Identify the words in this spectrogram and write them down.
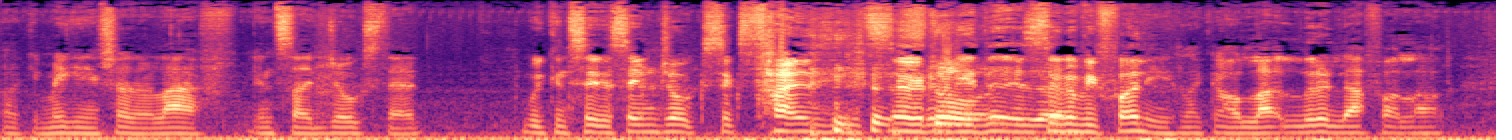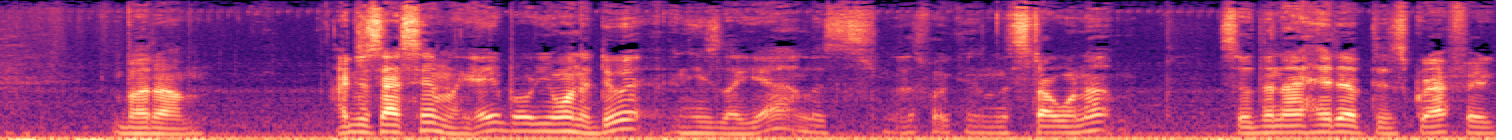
fucking making each other laugh. Inside jokes that we can say the same joke six times. It's still, gonna be it's still gonna be funny. Like I'll la- literally laugh out loud. But um, I just asked him like, "Hey, bro, you want to do it?" And he's like, "Yeah, let's let's fucking let's start one up." So then I hit up this graphic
